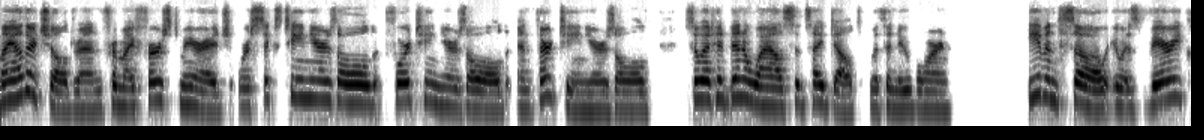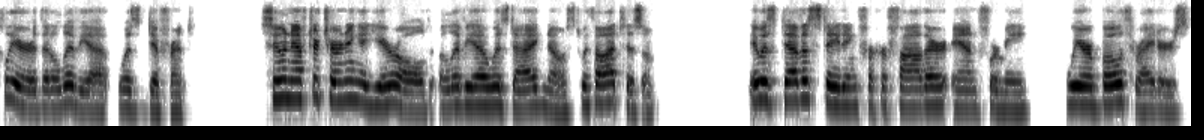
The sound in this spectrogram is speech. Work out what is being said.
My other children from my first marriage were 16 years old, 14 years old, and 13 years old, so it had been a while since I dealt with a newborn. Even so, it was very clear that Olivia was different. Soon after turning a year old, Olivia was diagnosed with autism. It was devastating for her father and for me. We are both writers.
